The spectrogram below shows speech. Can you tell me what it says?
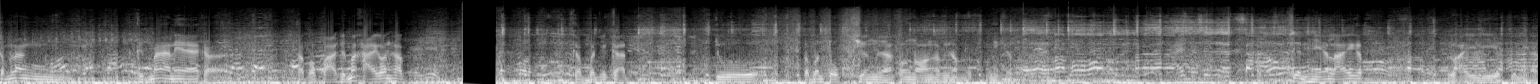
กำลังขึ้นมาเนี่ยครับครับเอาปลาขึ้นมาขายก่อนครับ กับบรรยากาศอยู่ตะวันตกเฉียงเหนือของน้องครับพี่น้องครับนี่ครับเส้นเหียไหลครับไหลดีครับเส้นเหีย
